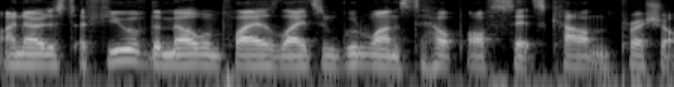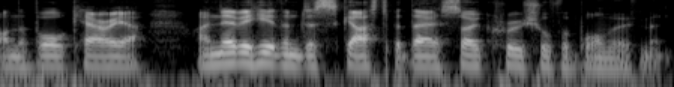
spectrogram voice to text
I noticed a few of the Melbourne players laid some good ones to help offset Carlton pressure on the ball carrier. I never hear them discussed, but they are so crucial for ball movement.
